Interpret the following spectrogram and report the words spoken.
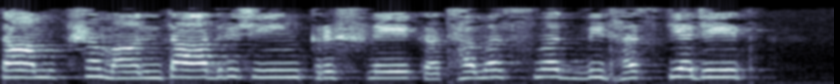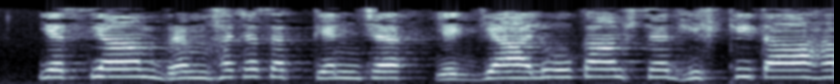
ताम् क्षमान्तादृशीम् कृष्णे कथमस्मद्विधस्त्यजेत् यस्याम् ब्रह्म च सत्यम् च यज्ञालोकांश्च धिष्ठिताः।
